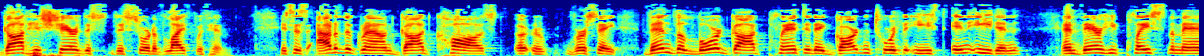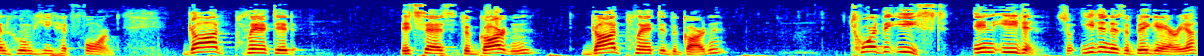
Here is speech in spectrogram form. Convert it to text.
God has shared this, this sort of life with him. It says, out of the ground God caused, uh, uh, verse 8, then the Lord God planted a garden toward the east in Eden, and there he placed the man whom he had formed. God planted, it says, the garden, God planted the garden toward the east in Eden. So Eden is a big area.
